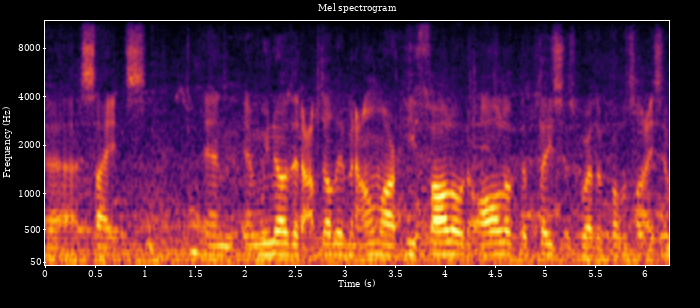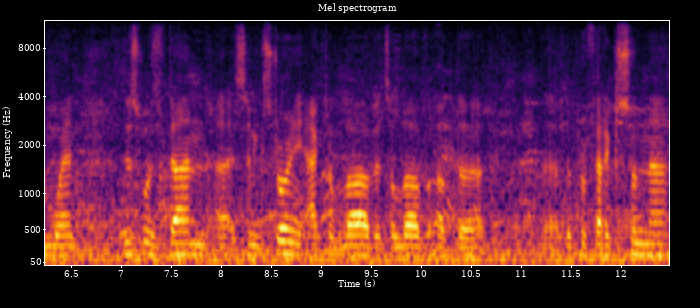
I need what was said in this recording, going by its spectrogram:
uh, sites. And, and we know that Abdullah ibn Omar, he followed all of the places where the Prophet went. This was done, uh, it's an extraordinary act of love. It's a love of the, uh, the prophetic sunnah,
